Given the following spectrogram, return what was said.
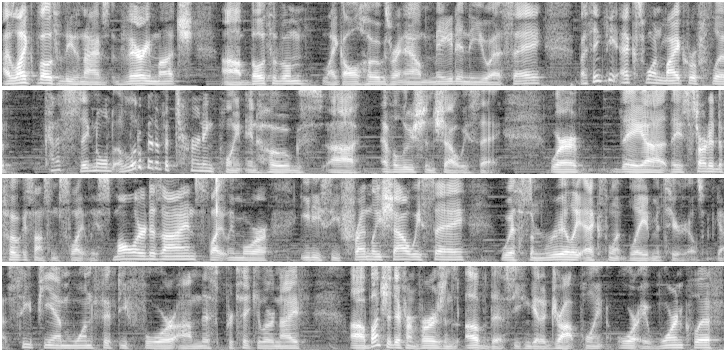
I like both of these knives very much. Uh, both of them, like all Hogues right now, made in the USA. But I think the X1 Microflip kind of signaled a little bit of a turning point in Hogue's uh, evolution, shall we say, where they, uh, they started to focus on some slightly smaller designs, slightly more EDC friendly, shall we say, with some really excellent blade materials. We've got CPM 154 on this particular knife, a bunch of different versions of this. You can get a drop point or a Wharncliffe,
